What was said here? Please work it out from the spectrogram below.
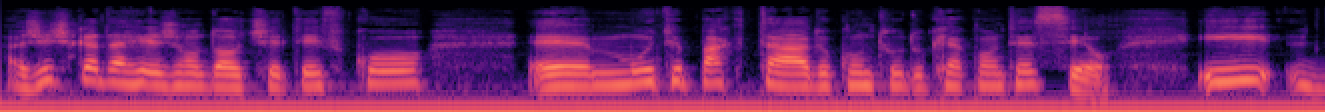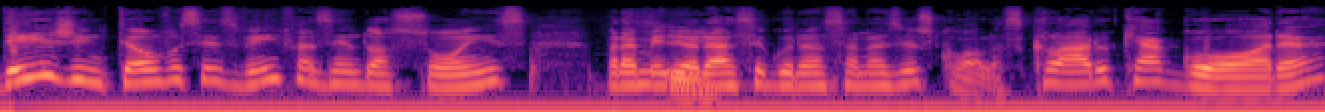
A gente que é da região do Altietê ficou é, muito impactado com tudo o que aconteceu. E desde então vocês vêm fazendo ações para melhorar a segurança nas escolas. Claro que agora,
